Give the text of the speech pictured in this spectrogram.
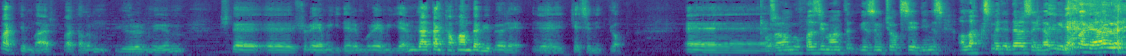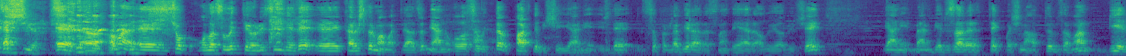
vaktim var. Bakalım yürür müyüm? İşte e, şuraya mı giderim, buraya mı giderim? Zaten kafamda bir böyle e, kesinlik yok. Ee, o zaman bu fazi mantık bizim çok sevdiğimiz Allah kısmet ederse lafıyla bayağı örtüşüyor. evet ama e, çok olasılık teorisiyle de e, karıştırmamak lazım. Yani olasılık da farklı bir şey. Yani işte sıfırla bir arasına değer alıyor bir şey. Yani ben bir zarı tek başına attığım zaman bir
